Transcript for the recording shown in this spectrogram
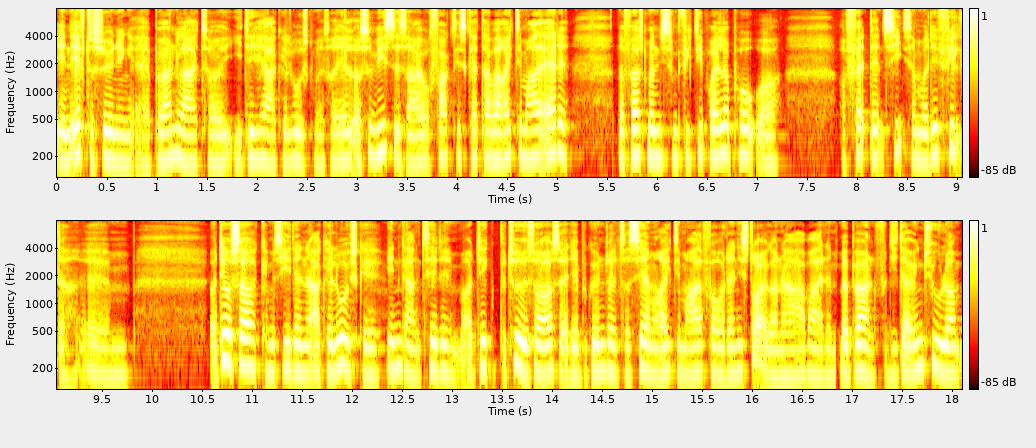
en eftersøgning af børnelegetøj i det her arkeologiske materiale. Og så viste det sig jo faktisk, at der var rigtig meget af det, når først man ligesom fik de briller på og, og fandt den si, som var det filter. Øh, og det var så, kan man sige, den arkeologiske indgang til det, og det betød så også, at jeg begyndte at interessere mig rigtig meget for, hvordan historikerne har arbejdet med børn, fordi der er jo ingen tvivl om,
